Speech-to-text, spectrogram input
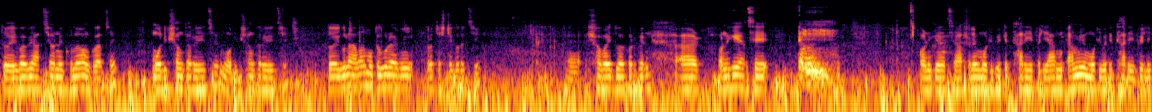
তো এইভাবে আছে অনেকগুলো অঙ্ক আছে। মৌলিক সংখ্যা রয়েছে, মৌলিক সংখ্যা রয়েছে। তো এগুলো আমার মতো করে আমি করার চেষ্টা করেছি সবাই দোয়া করবেন। আর অনেকেই আছে অনেকে আছে আসলে মোটিভেটেড হারিয়ে ফেলি। আমি, আমিও মোটিভেটেড হারিয়ে ফেলি।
